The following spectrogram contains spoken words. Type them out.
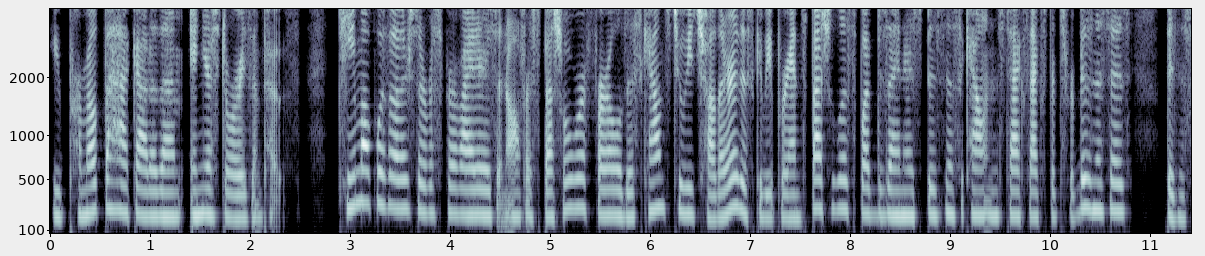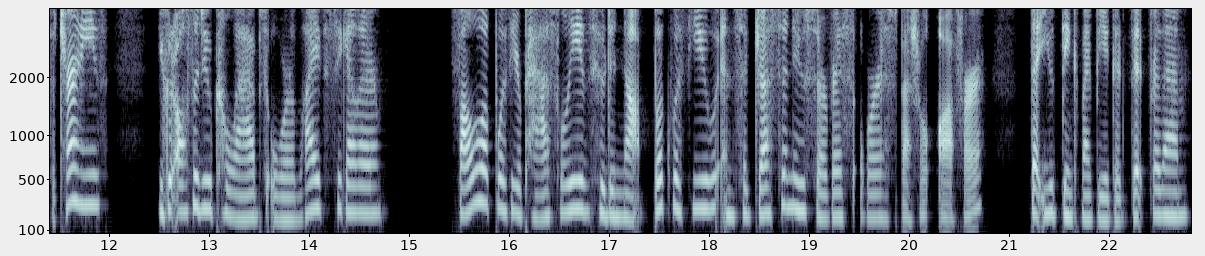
You promote the heck out of them in your stories and posts. Team up with other service providers and offer special referral discounts to each other. This could be brand specialists, web designers, business accountants, tax experts for businesses, business attorneys. You could also do collabs or lives together. Follow up with your past leads who did not book with you and suggest a new service or a special offer that you think might be a good fit for them.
